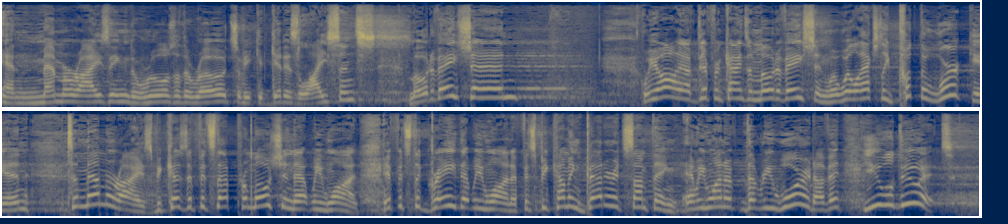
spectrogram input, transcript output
and memorizing the rules of the road so he could get his license. Motivation. We all have different kinds of motivation where we'll actually put the work in to memorize because if it's that promotion that we want, if it's the grade that we want, if it's becoming better at something and we want the reward of it, you will do it.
